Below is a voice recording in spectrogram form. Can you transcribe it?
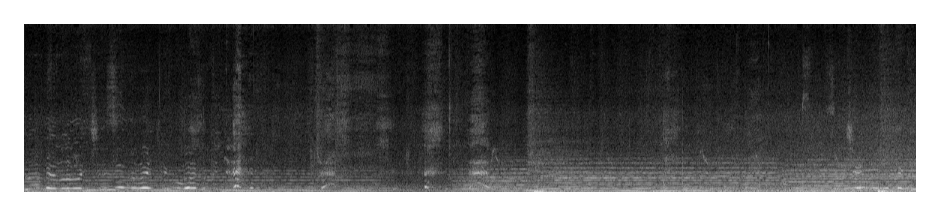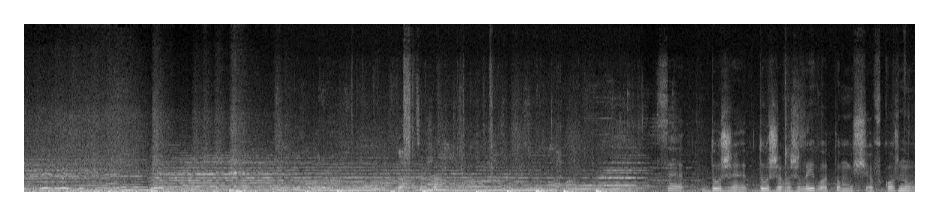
Забилучи, сыночек, господи. Це дуже дуже важливо, тому що в кожному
